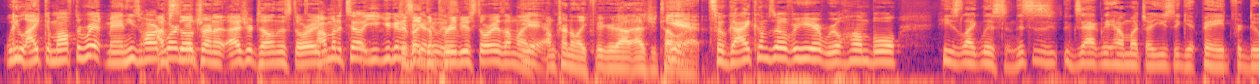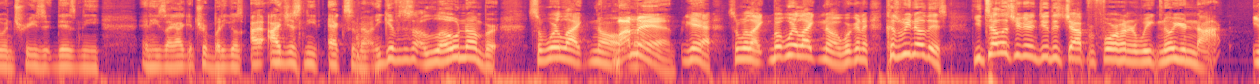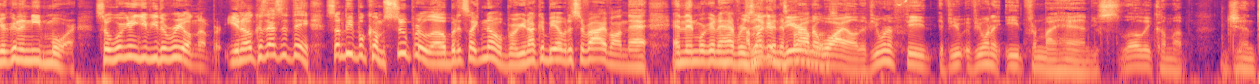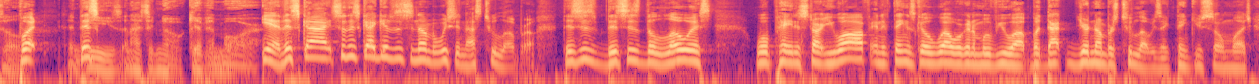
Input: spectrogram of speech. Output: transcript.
We like him off the rip, man. He's hard I'm still trying to, as you're telling this story, I'm gonna tell you. You're gonna just like the previous stories. I'm like, Yeah. I'm trying to like figure it out as you tell Yeah. it. So guy comes over here, real humble. He's like, listen, this is exactly how much I used to get paid for doing trees at Disney. And he's like, I get trim, but he goes, I, I just need X amount. And he gives us a low number. So we're like, no. My no. man. Yeah. So we're like, but we're like, no, we're gonna because we know this. You tell us you're gonna do this job for four hundred a week. No, you're not. You're gonna need more. So we're gonna give you the real number. You know, because that's the thing. Some people come super low, but it's like, no, bro, you're not gonna be able to survive on that. And then we're gonna have resentment. I'm like a deer in the wild. If you want to feed, if you if you want to eat from my hand, you slowly come up gentle, But and this- ease. And I said, no, give him more. Yeah, this guy. So this guy gives us a number. We said that's too low, bro. This is this is the lowest we'll pay to start you off, and if things go well, we're gonna move you up. But that your number's too low. He's like, thank you so much.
